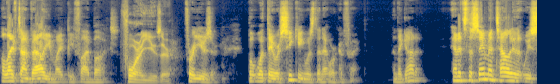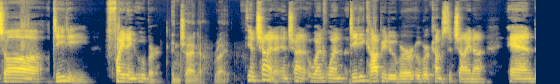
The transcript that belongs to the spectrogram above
a lifetime value might be five bucks for a user. For a user, but what they were seeking was the network effect, and they got it. And it's the same mentality that we saw Didi fighting Uber in China, right? In China, in China, when when Didi copied Uber, Uber comes to China and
